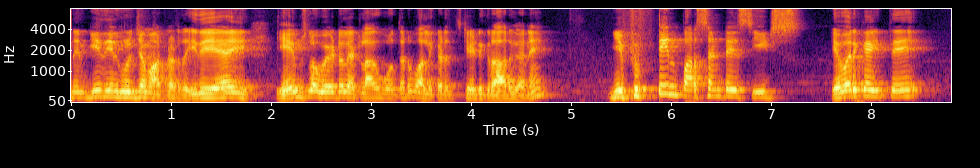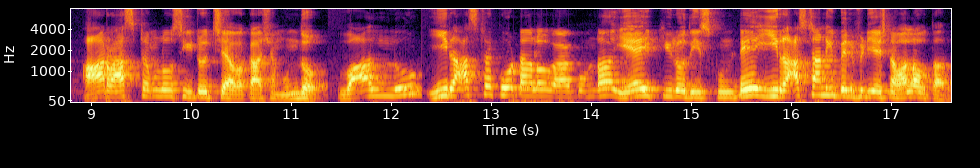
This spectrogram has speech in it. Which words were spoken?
నేను గీ దీని గురించే మాట్లాడతాను ఇది ఏఐ ఎయిమ్స్లో పోయేటోళ్ళు ఎట్లాగ పోతారు వాళ్ళు ఇక్కడ స్టేట్కి రారు కానీ ఈ ఫిఫ్టీన్ పర్సెంటేజ్ సీట్స్ ఎవరికైతే ఆ రాష్ట్రంలో సీట్ వచ్చే అవకాశం ఉందో వాళ్ళు ఈ రాష్ట్ర కోటాలో కాకుండా ఏఐక్యూలో తీసుకుంటే ఈ రాష్ట్రానికి బెనిఫిట్ చేసిన వాళ్ళు అవుతారు.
